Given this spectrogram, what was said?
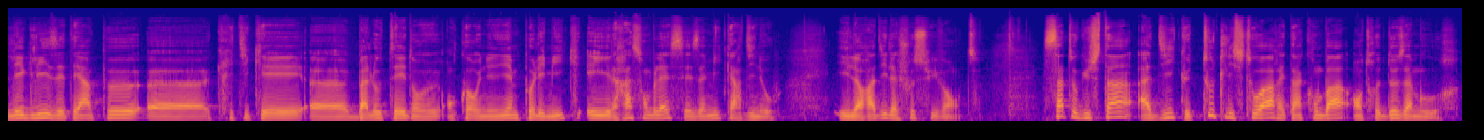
L'Église était un peu euh, critiquée, euh, ballottée dans encore une énième polémique, et il rassemblait ses amis cardinaux. Il leur a dit la chose suivante. Saint Augustin a dit que toute l'histoire est un combat entre deux amours.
